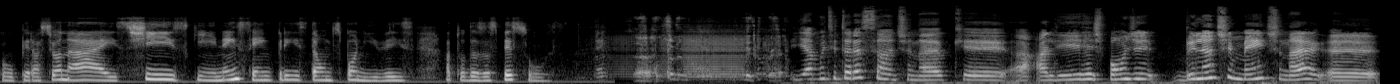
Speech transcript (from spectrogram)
operacionais X que nem sempre estão disponíveis a todas as pessoas. E é muito interessante, né? Porque ali responde brilhantemente, né? É,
